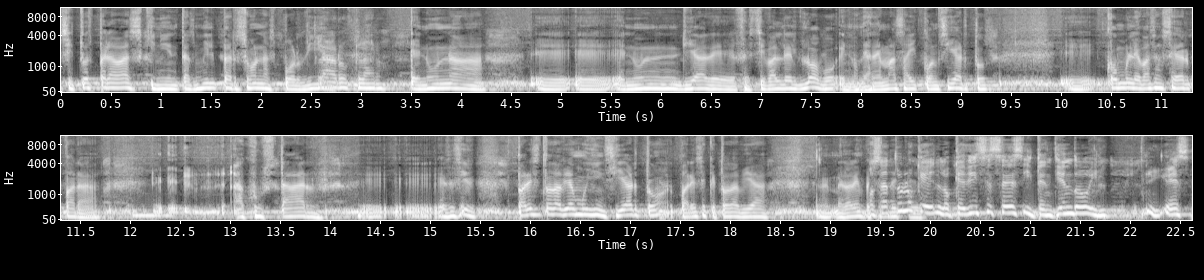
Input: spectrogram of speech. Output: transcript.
si tú esperabas 500 mil personas por día claro, claro. en una eh, eh, en un día de Festival del Globo, en donde además hay conciertos, eh, ¿cómo le vas a hacer para ajustar? Es decir, parece todavía muy incierto, parece que todavía me da la impresión. O sea, tú lo que lo que dices es, y te entiendo, y, es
